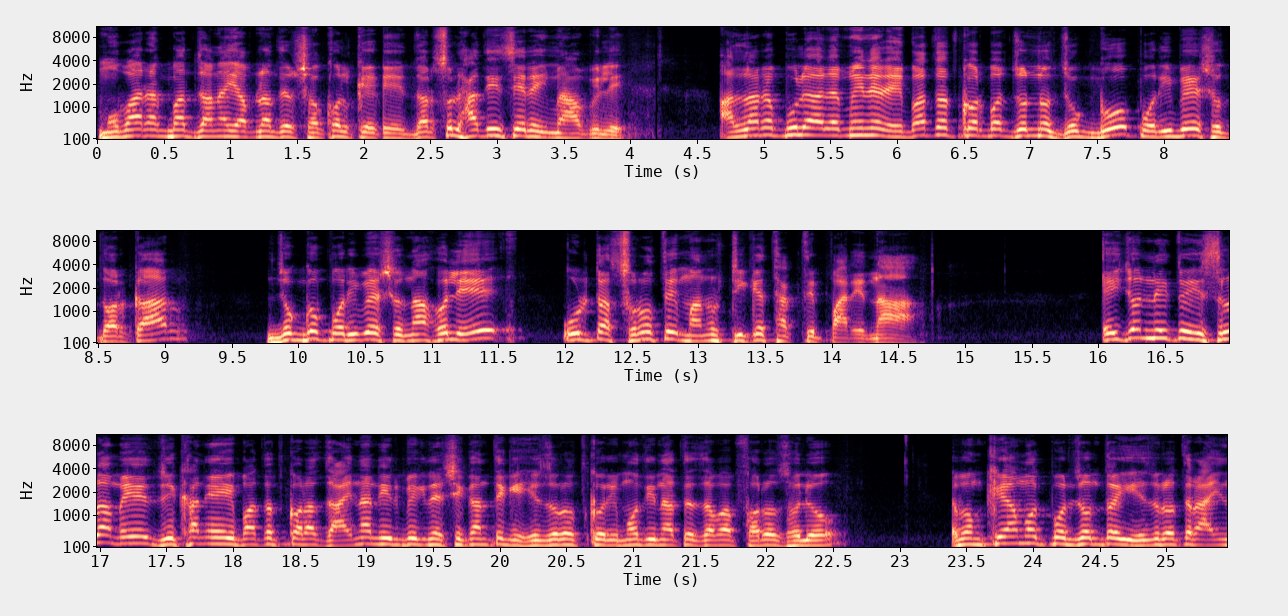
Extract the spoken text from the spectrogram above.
মোবারকবাদ জানাই আপনাদের সকলকে দর্শুল হাদিসের এই মাহফিলে। আল্লাহ রাব্বুল আলমিনের ইবাদত করবার জন্য যোগ্য পরিবেশ দরকার। যোগ্য পরিবেশ না হলে উল্টা স্রোতে মানুষ টিকে থাকতে পারে না। এই জন্যই তো ইসলামে যেখানে ইবাদত করা যায় না নির্বিঘ্নে সেখান থেকে হিজরত করি মদিনাতে যাওয়া ফরজ হলো। এবং কেয়ামত পর্যন্ত এই হিজরতের আইন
